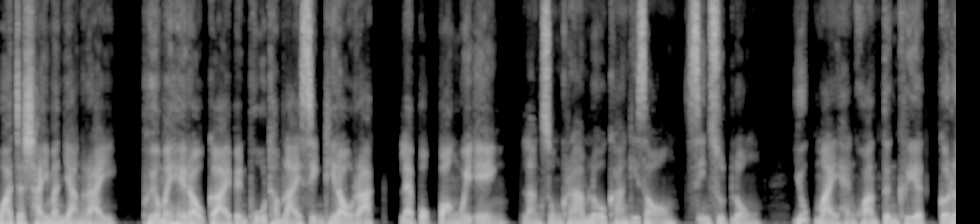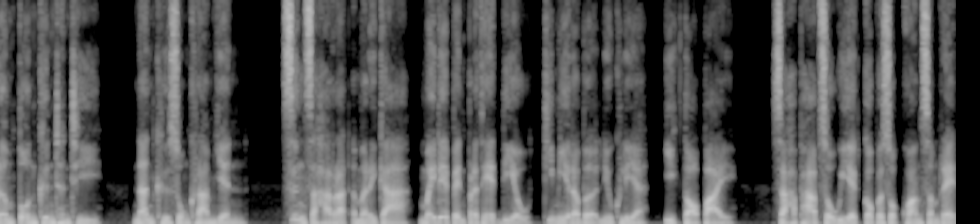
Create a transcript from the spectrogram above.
ว่าจะใช้มันอย่างไร เพื่อไม่ให้เรากลายเป็นผู้ทำลายสิ่งที่เรารัก และปกป้องไว้เอง หลังสงครามโลกครั้งที่สองสิ้นสุดลง ยุคใหม่แห่งความตึงเครียดก็เริ่มต้นขึ้นทันที นั่นคือสงครามเย็น ซึ่งสหรัฐอเมริกาไม่ได้เป็นประเทศเดียวที่มีระเบิดนิวเคลียร์อีกต่อไป สหภาพโซเวียตก็ประสบความสำเร็จ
